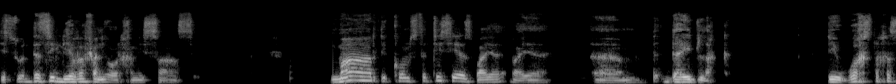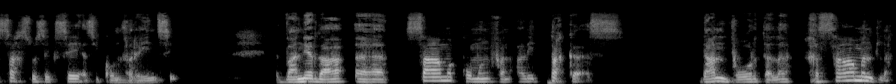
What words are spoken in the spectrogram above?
die so dis die lewe van die organisasie. Maar die konstitusie is baie baie ehm um, duidelik. Die hoogste gesag soos ek sê is die konferensie. Wanneer daar 'n samekoming van al die takke is, dan word hulle gesamentlik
